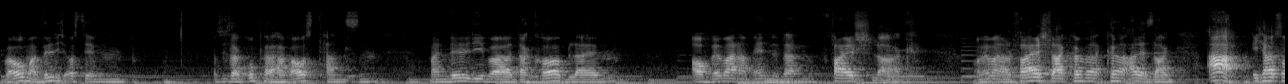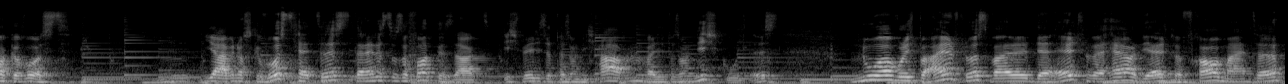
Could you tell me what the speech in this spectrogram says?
Warum? Man will nicht aus, dem, aus dieser Gruppe heraustanzen. Man will lieber d'accord bleiben, auch wenn man am Ende dann falsch lag. Und wenn man dann falsch lag, können, wir, können alle sagen, ah, ich habe es doch gewusst. Ja, wenn du es gewusst hättest, dann hättest du sofort gesagt, ich will diese Person nicht haben, weil die Person nicht gut ist. Nur wurde ich beeinflusst, weil der ältere Herr oder die ältere Frau meinte,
